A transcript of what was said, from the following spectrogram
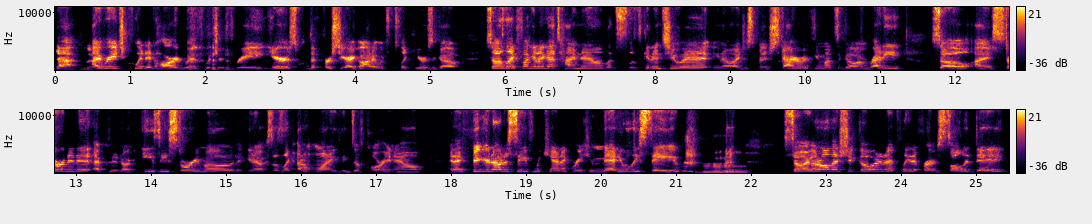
Yeah, No. I rage quitted hard with Witcher 3 years the first year I got it, which was like years ago. So I was like, fuck it, I got time now. Let's let's get into it. You know, I just finished Skyrim a few months ago. I'm ready. So I started it. I put it on easy story mode, you know, because I was like, I don't want anything difficult right now. and I figured out a save mechanic where you can manually save. so I got all that shit going and I played it for a solid day.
